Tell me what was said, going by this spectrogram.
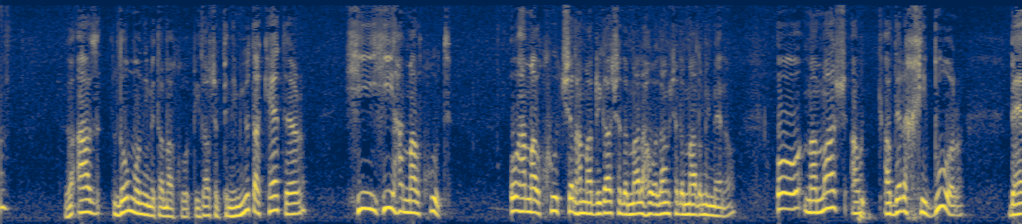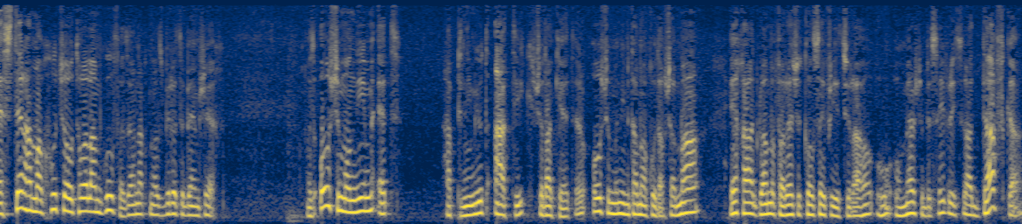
ואז לא מונים את המלכות, בגלל שפנימיות הכתר היא-היא המלכות, או המלכות של המדרגה שלמעלה, העולם שלמעלה ממנו, או ממש על, על דרך חיבור בהסתר המלכות של אותו עולם גופה, זה אנחנו נסביר את זה בהמשך. אז או שמונים את הפנימיות עתיק של הכתר, או שמונים את המלכות. עכשיו, מה, איך הגרם מפרש את כל ספר יצירה? הוא אומר שבספר יצירה דווקא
